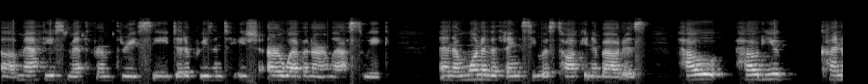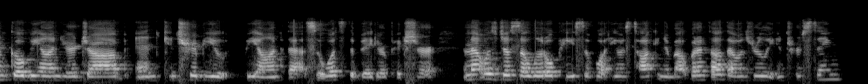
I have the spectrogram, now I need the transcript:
uh, Matthew Smith from 3C did a presentation, our webinar last week, and um, one of the things he was talking about is how how do you kind of go beyond your job and contribute beyond that. So what's the bigger picture? And that was just a little piece of what he was talking about, but I thought that was really interesting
